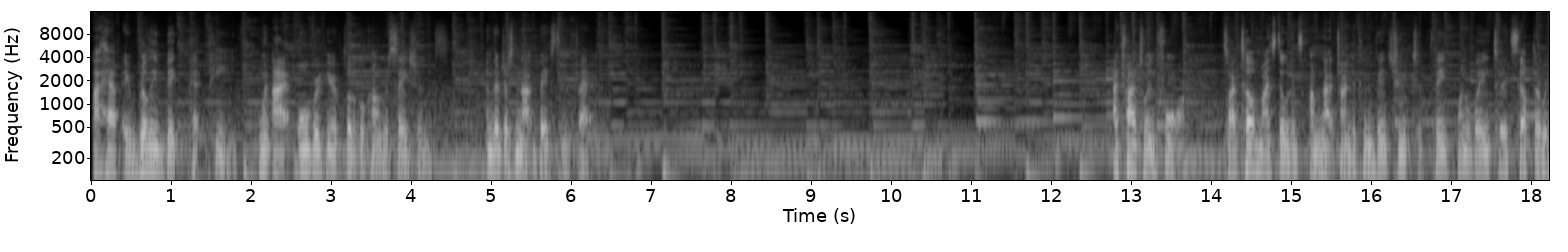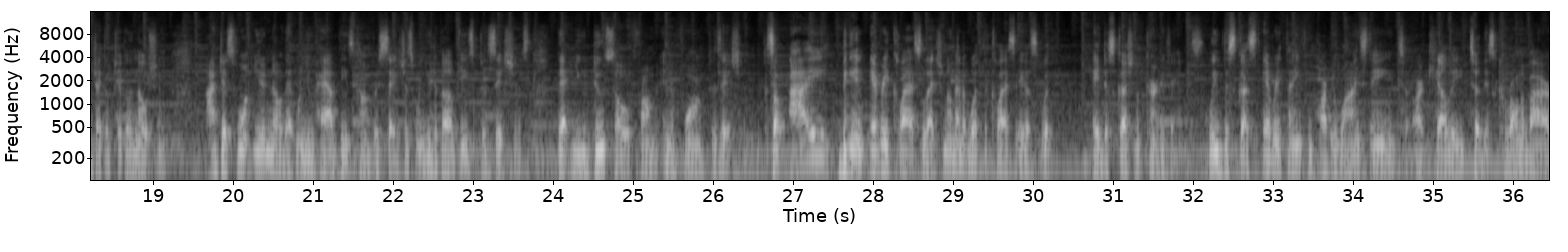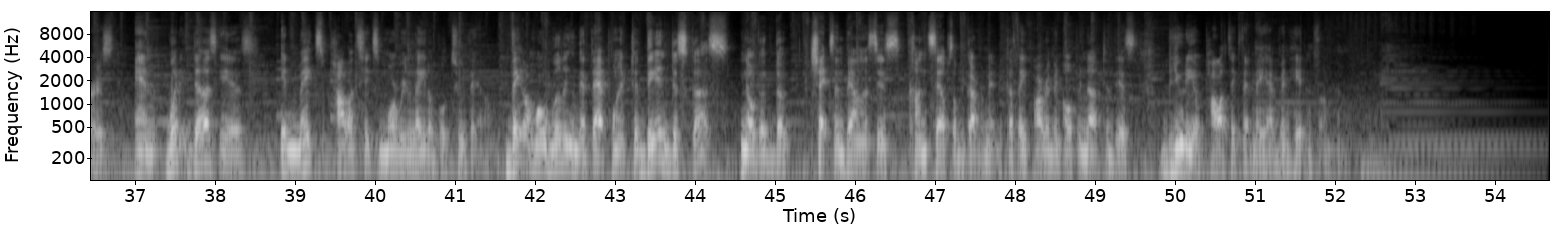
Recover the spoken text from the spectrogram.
I have a really big pet peeve when I overhear political conversations and they're just not based in fact. I try to inform. So I tell my students, I'm not trying to convince you to think one way, to accept or reject a particular notion. I just want you to know that when you have these conversations, when you develop these positions, that you do so from an informed position. So I begin every class lecture, no matter what the class is, with a discussion of current events. We've discussed everything from Harvey Weinstein to R. Kelly to this coronavirus. And what it does is it makes politics more relatable to them. They are more willing at that point to then discuss, you know, the, the checks and balances concepts of government because they've already been opened up to this beauty of politics that may have been hidden from them.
